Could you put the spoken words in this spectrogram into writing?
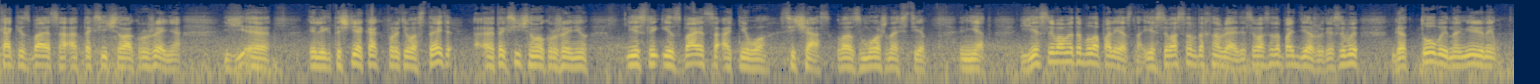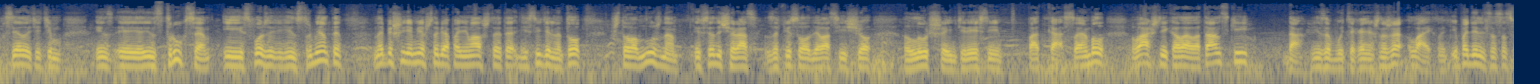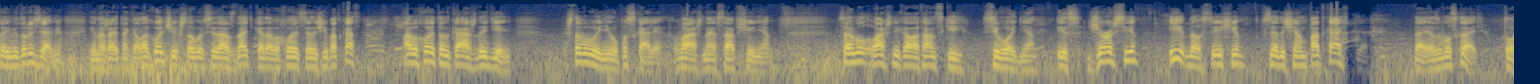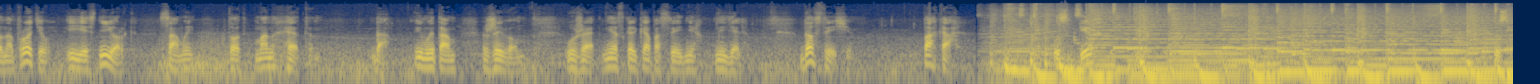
как избавиться от токсичного окружения. Э, или точнее, как противостоять э, токсичному окружению, если избавиться от него сейчас возможности нет. Если вам это было полезно, если вас это вдохновляет, если вас это поддерживает, если вы готовы и намерены следовать этим э, инструкциям и использовать эти инструменты, напишите мне, чтобы я понимал, что это действительно то, что вам нужно, и в следующий раз записывал для вас еще лучше, интересней подкаст. С вами был ваш Николай Латанский. Да, не забудьте, конечно же, лайкнуть и поделиться со своими друзьями и нажать на колокольчик, чтобы всегда знать, когда выходит следующий подкаст. А выходит он каждый день, чтобы вы не упускали важное сообщение. С вами был ваш Николай Танский сегодня из Джерси. И до встречи в следующем подкасте. Да, я забыл сказать, то напротив и есть Нью-Йорк, самый тот Манхэттен. Да, и мы там живем уже несколько последних недель. До встречи. Пока. Успех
